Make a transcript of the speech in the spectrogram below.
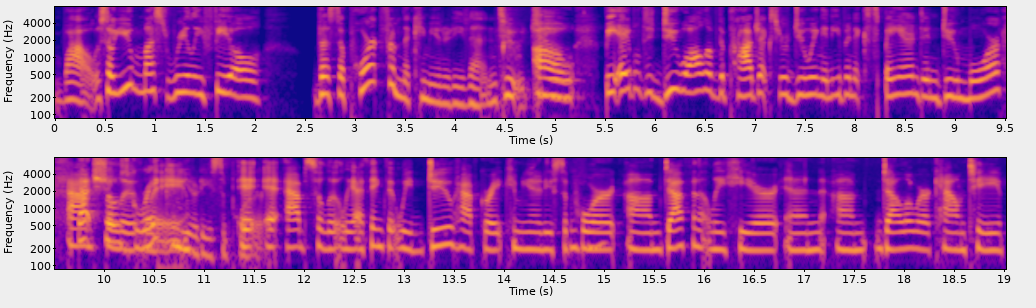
Wow. So you must really feel the support from the community then to to oh. be able to do all of the projects you're doing and even expand and do more absolutely. that shows great community support it, it, absolutely i think that we do have great community support mm-hmm. um, definitely here in um, delaware county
